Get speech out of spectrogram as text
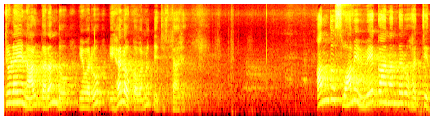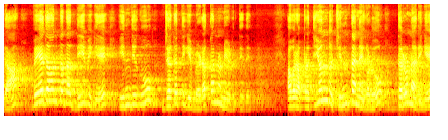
ಜುಲೈ ನಾಲ್ಕರಂದು ಇವರು ಇಹಲೋಕವನ್ನು ತ್ಯಜಿಸ್ತಾರೆ. ಅಂದು ಸ್ವಾಮಿ ವಿವೇಕಾನಂದರು ಹಚ್ಚಿದ ವೇದಾಂತದ ದೀವಿಗೆ ಇಂದಿಗೂ ಜಗತ್ತಿಗೆ ಬೆಳಕನ್ನು ನೀಡುತ್ತಿದೆ. ಅವರ ಪ್ರತಿಯೊಂದು ಚಿಂತನೆಗಳು ತರುಣರಿಗೆ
